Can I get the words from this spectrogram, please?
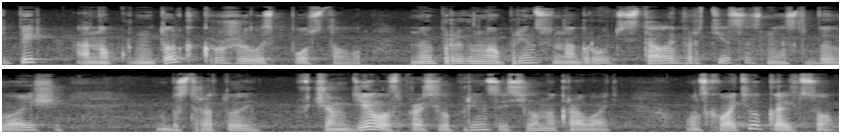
Теперь оно не только кружилось по столу, но и прыгнуло принцу на грудь и стало вертеться с неослабевающей быстротой. «В чем дело?» – спросил принц и сел на кровать. Он схватил кольцо,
